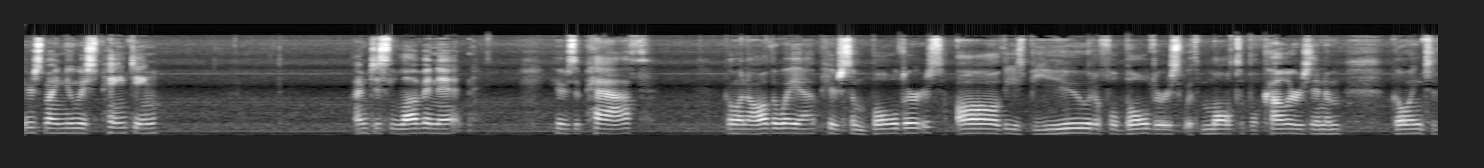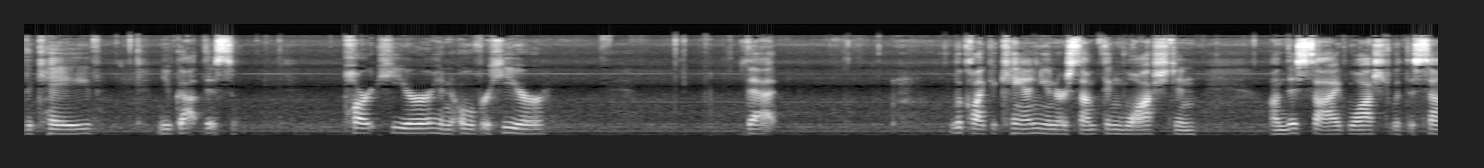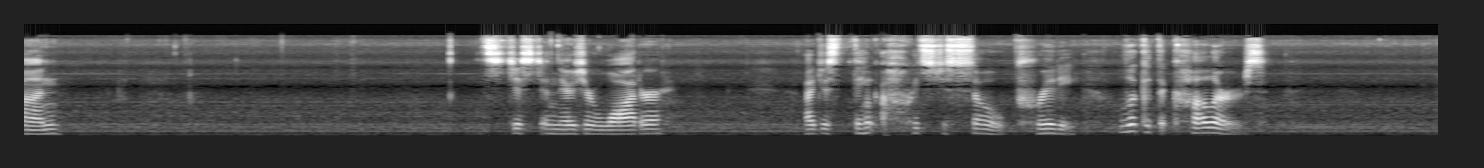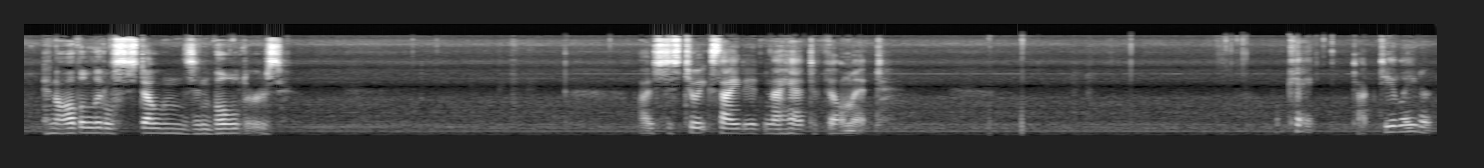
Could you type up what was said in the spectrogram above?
Here's my newest painting. I'm just loving it. Here's a path going all the way up. Here's some boulders. All these beautiful boulders with multiple colors in them going to the cave. You've got this part here and over here that look like a canyon or something washed and on this side washed with the sun. It's just, and there's your water. I just think, oh, it's just so pretty. Look at the colors. And all the little stones and boulders. I was just too excited and I had to film it. Okay, talk to you later.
